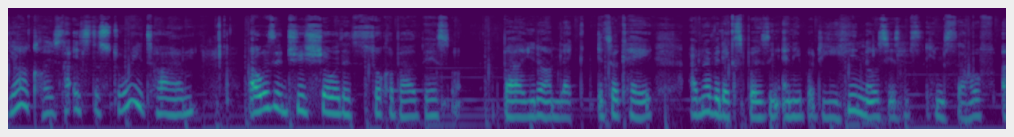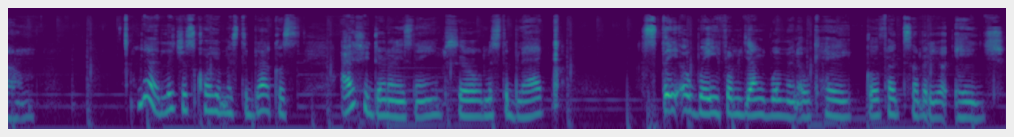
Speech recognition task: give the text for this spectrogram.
yeah, guys, that is the story time. I wasn't too sure whether to talk about this, but you know, I'm like, it's okay. I'm not really exposing anybody. He knows his, himself. Um, yeah, let's just call him Mr. Black because I actually don't know his name. So, Mr. Black, stay away from young women, okay? Go find somebody your age.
